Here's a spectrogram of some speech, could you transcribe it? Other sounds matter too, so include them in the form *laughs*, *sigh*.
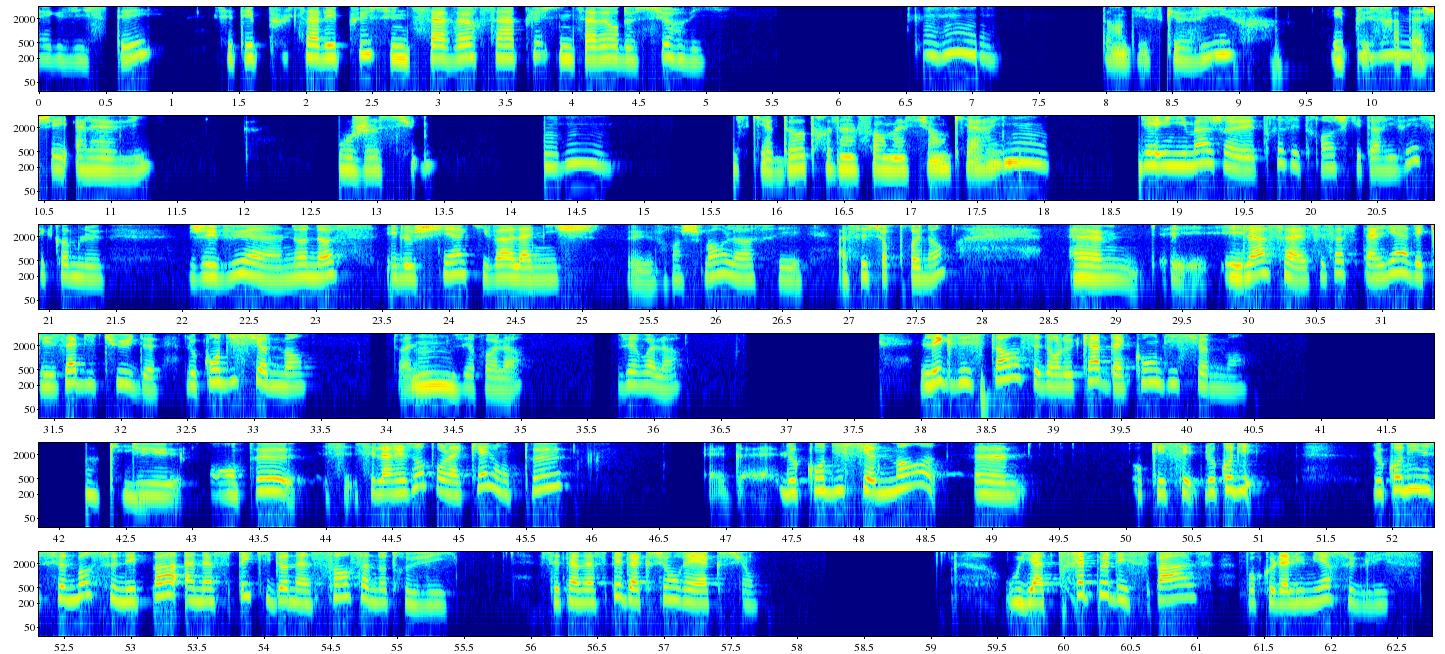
Exister, c'était plus ça avait plus une saveur ça a plus une saveur de survie. Mmh mh. Tandis que vivre est plus Mmh mh. rattaché à la vie où je suis. Mmh mh. Est-ce qu'il y a d'autres informations qui arrivent? Il y a une image, très étrange qui est arrivée, c'est comme le j'ai vu un nonos et le chien qui va à la niche et franchement là, c'est assez surprenant. Et et là, ça c'est ça, c'est un lien avec les habitudes, le conditionnement. Allez, Mmh. dire voilà, dire voilà. L'existence est dans le cadre d'un conditionnement. Du on peut c'est la raison pour laquelle on peut, que le conditionnement, hem, OK, c'est le condi le conditionnement, ce n'est pas un aspect qui donne un sens à notre vie. C'est un aspect d'action-réaction où il y a très peu d'espace pour que la lumière se glisse.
